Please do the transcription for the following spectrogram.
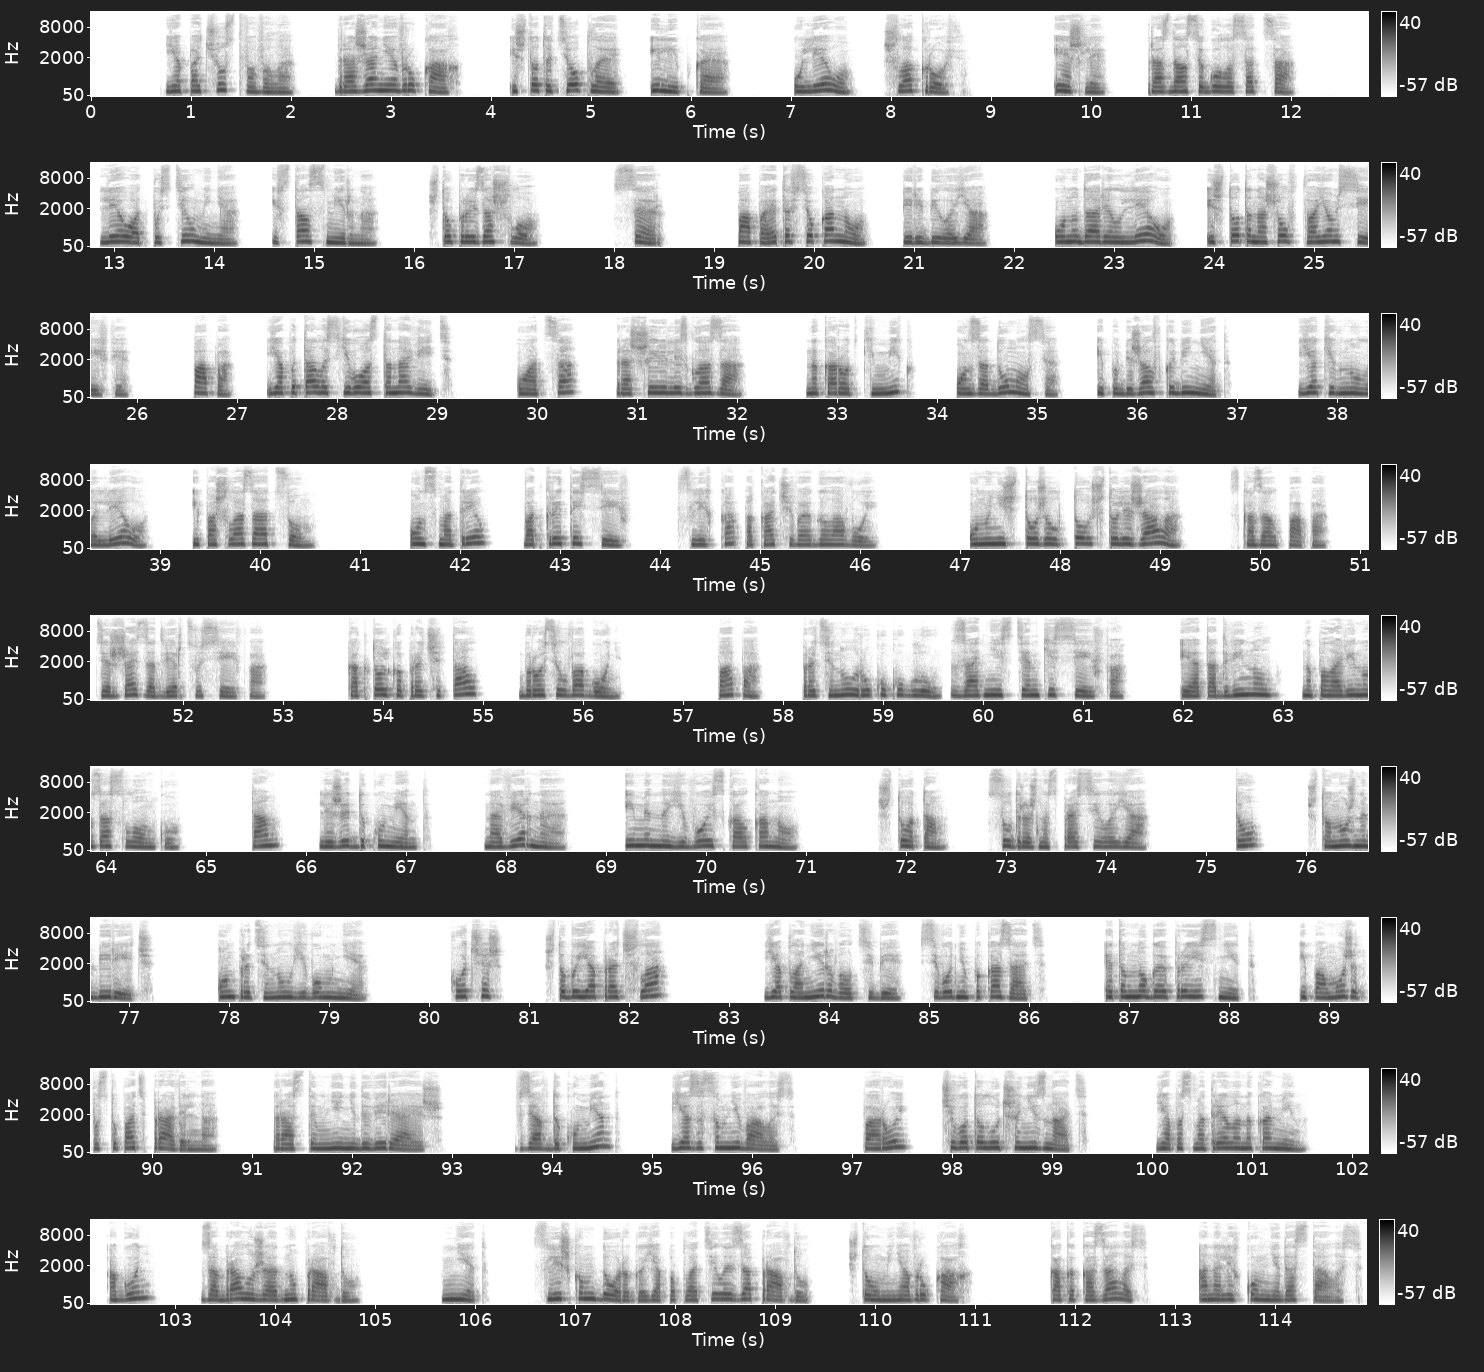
Я почувствовала дрожание в руках и что-то теплое и липкое. У Лео шла кровь. «Эшли», — раздался голос отца. Лео отпустил меня и встал смирно. Что произошло? «Сэр, папа, это все Кано», – перебила я. «Он ударил Лео и что-то нашел в твоем сейфе. Папа, я пыталась его остановить». У отца расширились глаза. На короткий миг он задумался и побежал в кабинет. Я кивнула Лео и пошла за отцом. Он смотрел в открытый сейф, слегка покачивая головой. «Он уничтожил то, что лежало?» — сказал папа, держась за дверцу сейфа. Как только прочитал, бросил в огонь. Папа протянул руку к углу задней стенки сейфа и отодвинул наполовину заслонку. Там лежит документ. Наверное, именно его искал Кано. «Что там?» — судорожно спросила я. «То, что нужно беречь. Он протянул его мне. «Хочешь, чтобы я прочла?» «Я планировал тебе сегодня показать. Это многое прояснит и поможет поступать правильно, раз ты мне не доверяешь». Взяв документ, я засомневалась. Порой чего-то лучше не знать. Я посмотрела на камин. Огонь забрал уже одну правду. Нет, слишком дорого я поплатилась за правду, что у меня в руках. Как оказалось, она легко мне досталась.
